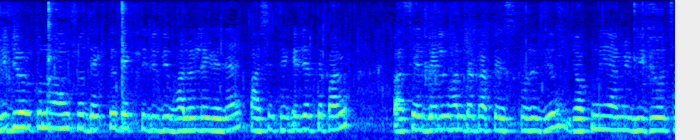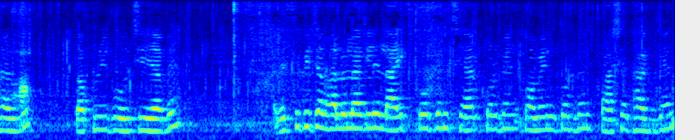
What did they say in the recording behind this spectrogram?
ভিডিওর কোনো অংশ দেখতে দেখতে যদি ভালো লেগে যায়, পাশে থেকে যেতে পারো। পাশের বেল ঘন্টাটা প্রেস করে দিও। যখনই আমি ভিডিও ছাড়বো, তখনই পৌঁছে যাবে। রেসিপিটা ভালো লাগলে লাইক করবেন শেয়ার করবেন কমেন্ট করবেন পাশে থাকবেন।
